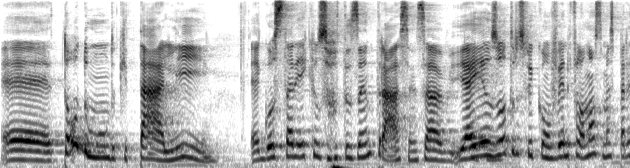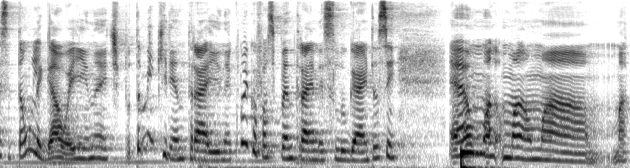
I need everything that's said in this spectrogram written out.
é, todo mundo que está ali é, gostaria que os outros entrassem, sabe? E aí uhum. os outros ficam vendo e falam, nossa, mas parece tão legal aí, né? Tipo, eu também queria entrar aí, né? Como é que eu faço para entrar nesse lugar? Então, assim, é uma, uma, uma,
